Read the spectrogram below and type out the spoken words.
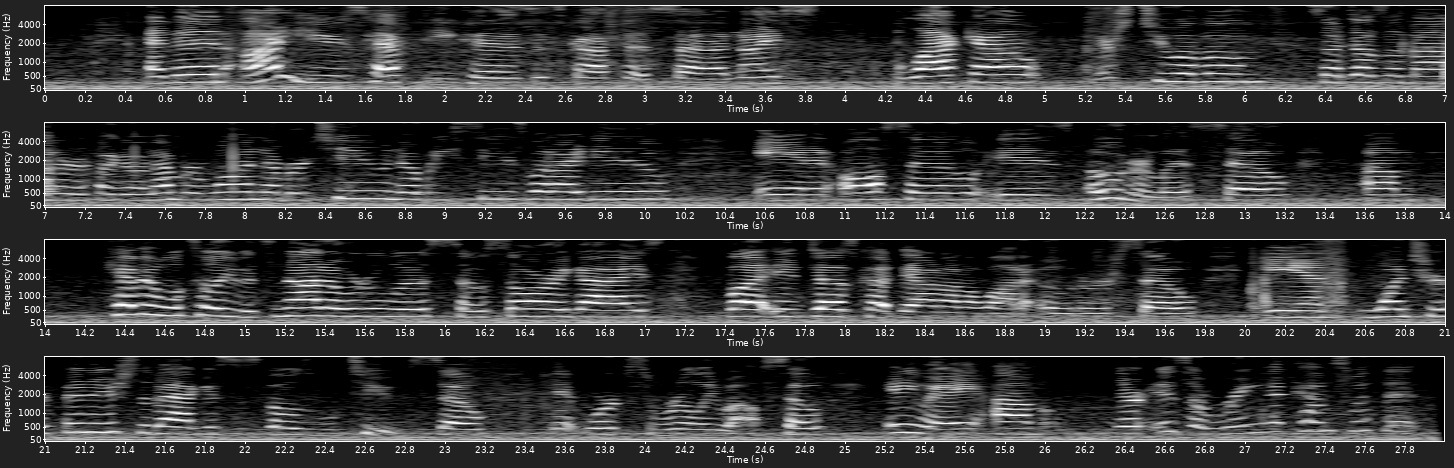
And then I use Hefty because it's got this uh, nice blackout. There's two of them, so it doesn't matter if I go number one, number two, nobody sees what I do. And it also is odorless. So um, Kevin will tell you it's not odorless, so sorry guys, but it does cut down on a lot of odor. So, and once you're finished, the bag is disposable too. So it works really well. So anyway, um, there is a ring that comes with it.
